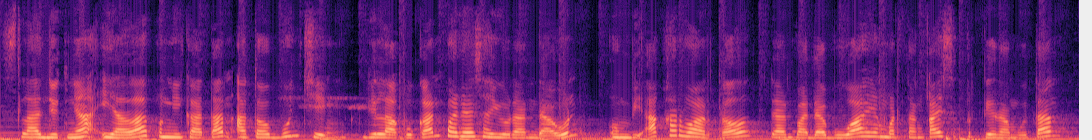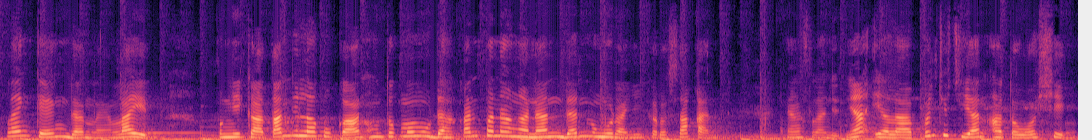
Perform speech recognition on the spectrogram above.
Selanjutnya ialah pengikatan atau buncing, dilakukan pada sayuran daun, umbi akar wortel, dan pada buah yang bertangkai seperti rambutan, lengkeng, dan lain-lain. Pengikatan dilakukan untuk memudahkan penanganan dan mengurangi kerusakan. Yang selanjutnya ialah pencucian atau washing,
